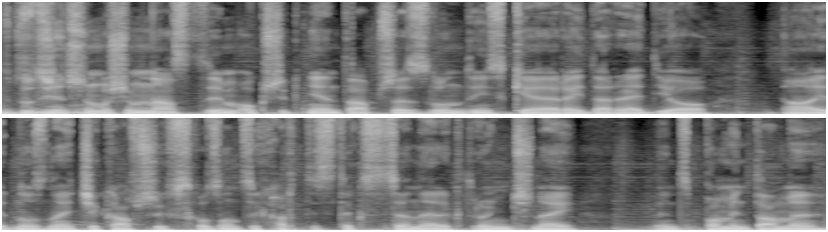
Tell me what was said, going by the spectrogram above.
W 2018 okrzyknięta przez londyńskie Radar Radio a, jedną z najciekawszych wschodzących artystek sceny elektronicznej, więc pamiętamy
